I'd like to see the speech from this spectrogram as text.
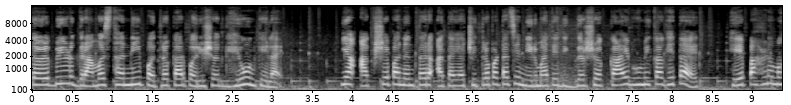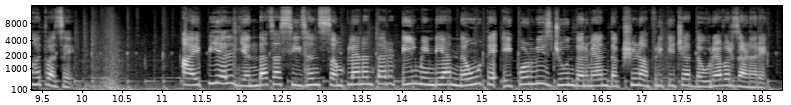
तळबीड ग्रामस्थांनी पत्रकार परिषद घेऊन केलाय. या आक्षेपानंतर आता या चित्रपटाचे निर्माते दिग्दर्शक काय भूमिका घेत आहेत हे पाहणं महत्वाचं आहे. आय पी एल यंदाचा सीझन संपल्यानंतर टीम इंडिया नऊ ते एकोणवीस जून दरम्यान दक्षिण आफ्रिकेच्या दौऱ्यावर जाणार आहे.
